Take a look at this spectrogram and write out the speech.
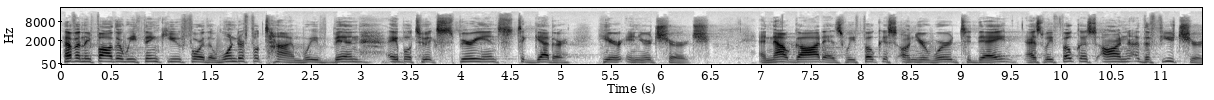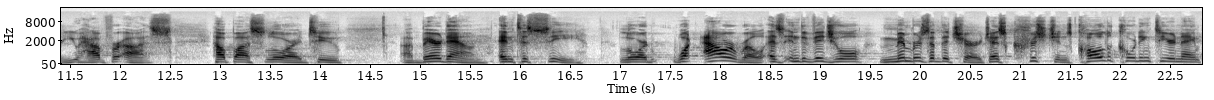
Heavenly Father, we thank you for the wonderful time we've been able to experience together here in your church. And now, God, as we focus on your word today, as we focus on the future you have for us, help us, Lord, to uh, bear down and to see, Lord, what our role as individual members of the church, as Christians called according to your name,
